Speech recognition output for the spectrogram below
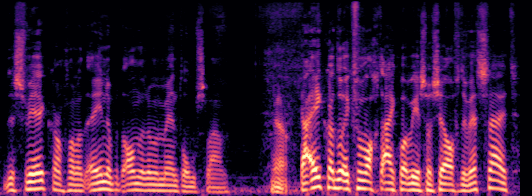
de sfeer kan van het ene op het andere moment omslaan. Ja. Ja, Ecuador, ik verwacht eigenlijk wel weer zo'nzelfde wedstrijd.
